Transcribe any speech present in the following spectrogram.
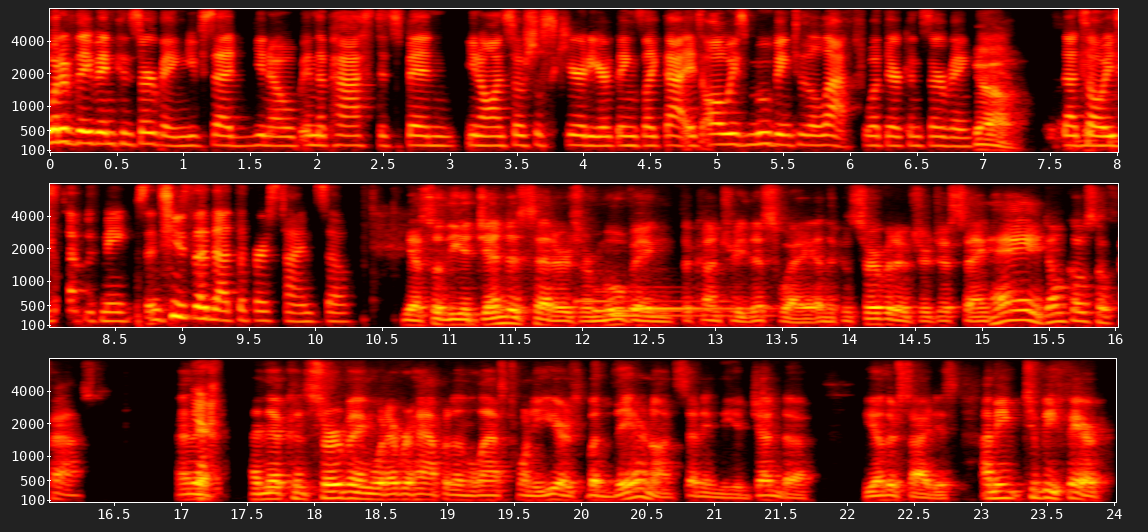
What have they been conserving? You've said, you know, in the past, it's been, you know, on Social Security or things like that. It's always moving to the left, what they're conserving. Yeah. That's yeah. always stuck with me since you said that the first time. So, yeah. So the agenda setters are moving the country this way, and the conservatives are just saying, hey, don't go so fast. And, yeah. they're, and they're conserving whatever happened in the last 20 years, but they're not setting the agenda the other side is. I mean, to be fair,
